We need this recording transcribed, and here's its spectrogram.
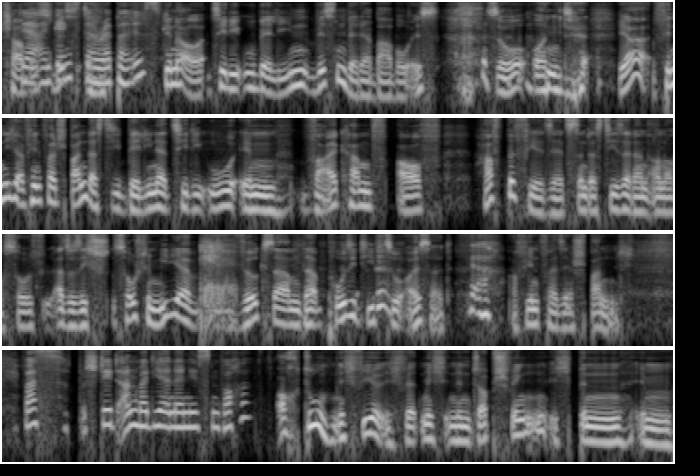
Chavez der ein Gangster-Rapper ist. Genau, CDU Berlin wissen, wer der Babo ist. So, und ja, finde ich auf jeden Fall spannend, dass die Berliner CDU im Wahlkampf auf Haftbefehl setzt und dass dieser dann auch noch Social, also sich Social Media wirksam da positiv zu äußert. Ja. Auf jeden Fall sehr spannend. Was steht an bei dir in der nächsten Woche? Ach du, nicht viel. Ich werde mich in den Job schwingen. Ich bin im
